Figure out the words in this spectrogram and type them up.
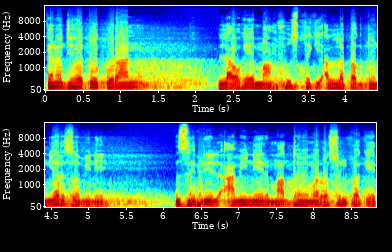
কেন যেহেতু কোরআন লাউহে মাহফুজ থেকে আল্লাপাক দুনিয়ার জমিনে জিবরিল আমিনের মাধ্যমে বা রসুল পাকের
